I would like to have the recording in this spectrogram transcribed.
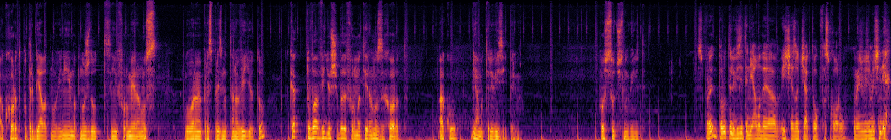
Ако хората потребяват новини и имат нужда от информираност, говорим през призмата на видеото, как това видео ще бъде форматирано за хората? Ако няма телевизии, примерно. Какво ще се случи с новините? Според първо телевизиите няма да изчезнат чак толкова скоро. Понеже виждаме, че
